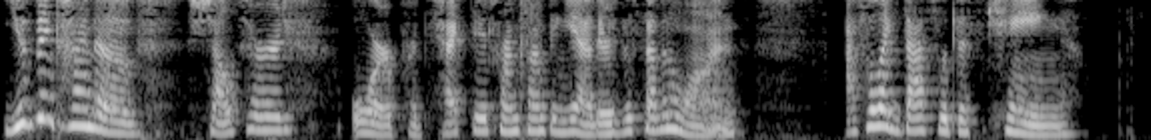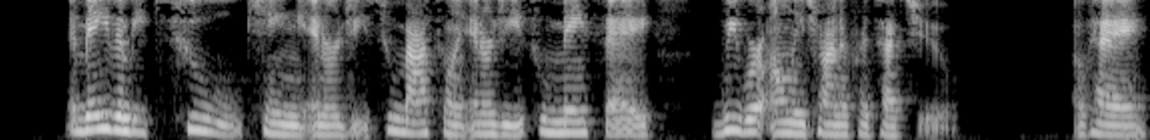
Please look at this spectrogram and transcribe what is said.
you've been kind of sheltered or protected from something. Yeah, there's the Seven of Wands. I feel like that's what this king, it may even be two king energies, two masculine energies who may say, we were only trying to protect you. Okay.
